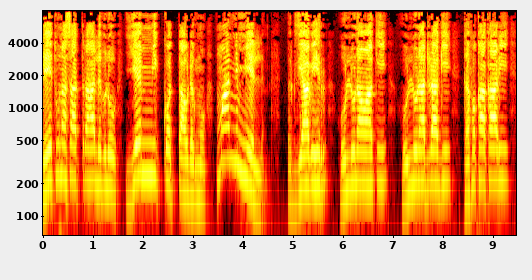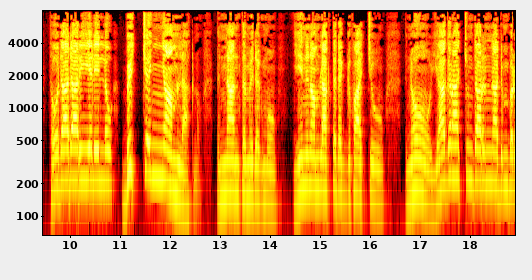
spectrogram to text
ሌቱን አሳጥረሃል ብሎ የሚቈጣው ደግሞ ማንም የለም። እግዚአብሔር ሁሉን አዋቂ ሁሉን አድራጊ ተፎካካሪ ተወዳዳሪ የሌለው ብቸኛ አምላክ ነው። እናንተም ደግሞ ይህንን አምላክ ተደግፋችሁ ኖ የአገራችሁን ዳርና ድንበር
